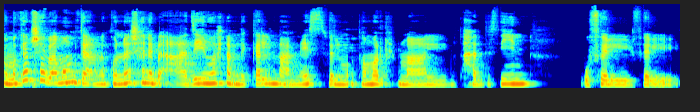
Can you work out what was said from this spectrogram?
وما كانش هيبقى ممتع ما كناش هنبقى قاعدين وإحنا بنتكلم مع الناس في المؤتمر مع المتحدثين وفي ال في ال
